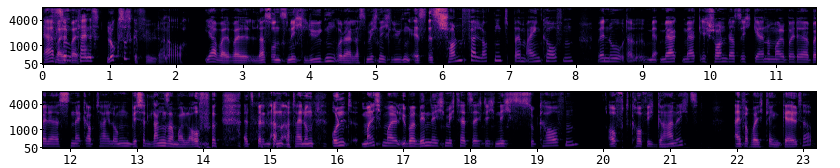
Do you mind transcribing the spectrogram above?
Ja, das weil- ist so ein weil- kleines Luxusgefühl dann auch. Ja, weil, weil, lass uns nicht lügen oder lass mich nicht lügen. Es ist schon verlockend beim Einkaufen, wenn du, da merk, merk ich schon, dass ich gerne mal bei der, bei der Snack-Abteilung ein bisschen langsamer laufe als bei den anderen Abteilungen. Und manchmal überwinde ich mich tatsächlich nichts zu kaufen. Oft kaufe ich gar nichts. Einfach weil ich kein Geld habe.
